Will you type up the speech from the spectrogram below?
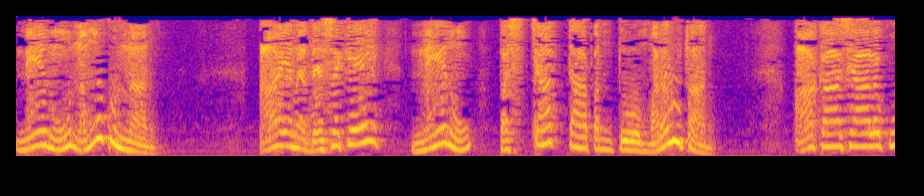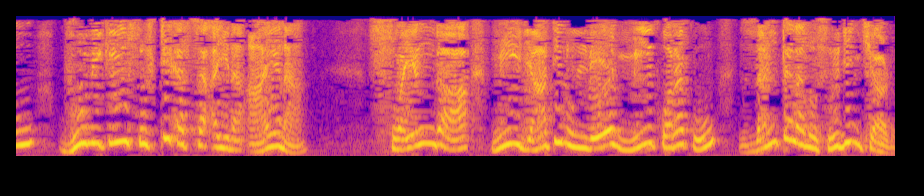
నేను నమ్ముకున్నాను. ఆయన దశకే నేను పశ్చాత్తాపంతో మరలుతాను. ఆకాశాలకు భూమికి సృష్టికర్త అయిన ఆయన స్వయంగా మీ జాతి నుండే మీ కొరకు జంటలను సృజించాడు.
